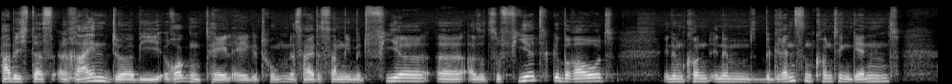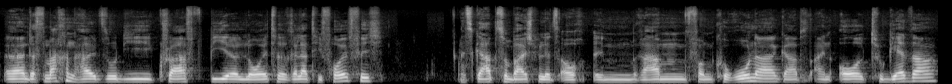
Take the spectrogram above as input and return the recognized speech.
habe ich das Rhein Derby Roggen Pale Ale getrunken. Das heißt, das haben die mit vier, äh, also zu viert gebraut, in einem, Kon in einem begrenzten Kontingent. Äh, das machen halt so die Craft Beer Leute relativ häufig. Es gab zum Beispiel jetzt auch im Rahmen von Corona gab es ein All Together.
